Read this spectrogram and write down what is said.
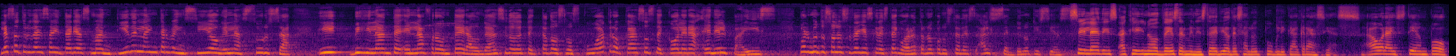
Las autoridades sanitarias mantienen la intervención en la Sursa y vigilante en la frontera, donde han sido detectados los cuatro casos de cólera en el país. Por el momento son los detalles que les tengo. Ahora retorno con ustedes al set de noticias. Sí, Ledis Aquino desde el Ministerio de Salud Pública. Gracias. Ahora es tiempo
